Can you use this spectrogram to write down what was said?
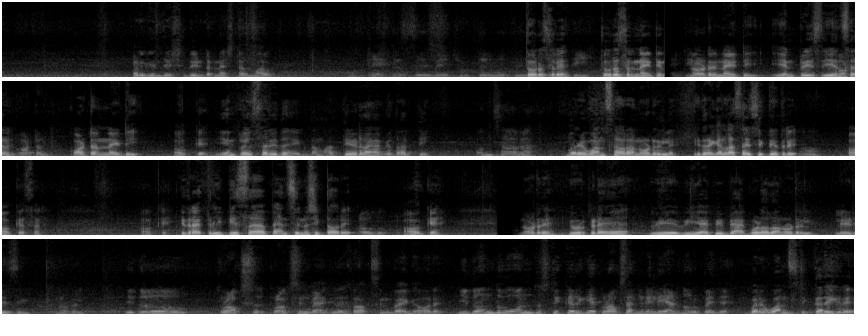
ಹೊರಗಿನ ದೇಶದ ಇಂಟರ್ನ್ಯಾಷನಲ್ ಮಾಲ್ ತೋರಿಸ್ರಿ ತೋರಿಸ್ರಿ ನೈಟಿ ನೋಡ್ರಿ ನೈಟಿ ಏನ್ ಪ್ರೈಸ್ ಏನ್ sir cotton cotton nightie okay ಏನ್ ಪ್ರೈಸ್ ಸರ್ ಇದೆ? ಎಕ್ದಮ್ ಹತ್ತಿ ಹಿಡ್ದಂಗ ಆಗ್ತೈತೆ ಹತ್ತಿ. ಒಂದ್ ಸಾವಿರ. ಬರೀ ಒಂದ್ ಸಾವಿರ ನೋಡ್ರಿ ಇಲ್ಲಿ. ಇದ್ರಾಗ ಎಲ್ಲಾ ಸೈಜ್ ಸಿಗ್ತೈತ್ರಿ. ರೀ ಓಕೆ ಸರ್ ಓಕೆ ಇದ್ರಾಗ ತ್ರೀ ಪೀಸ್ ಪ್ಯಾನ್ಸಿನೂ ಸಿಗ್ತಾವ್ರಿ. ಓಕೆ ನೋಡ್ರಿ ಇವ್ರ ಕಡೆ ವಿ ಐ ಪಿ ಬ್ಯಾಗ್ಗಳು ಅದಾವ ನೋಡ್ರಿ ಇಲ್ಲಿ. ಲೇಡೀಸಿಗೆ ನೋಡ್ರಿ ಇಲ್ಲಿ. ಇದು ಕ್ರಾಕ್ಸ್ ಕ್ರಾಕ್ಸ್ ಇನ್ ಬ್ಯಾಗ್ ಕ್ರಾಕ್ಸಿನ್ ಬ್ಯಾಗ್ ಅವ್ರಿ. ಇದೊಂದು ಒಂದು ಸ್ಟಿಕ್ಕರ್ಗೆ ಕ್ರಾಕ್ಸ್ ಅಂಗಡಿಯಲ್ಲಿ ಎರಡ್ ನೂರು ರೂಪಾಯಿ ಇದೆ. ಬರೀ ಒಂದ್ ಸ್ಟಿಕ್ಕರ್ ರೀ.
